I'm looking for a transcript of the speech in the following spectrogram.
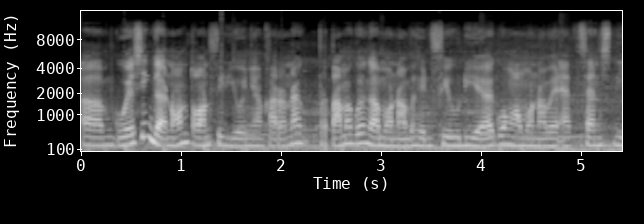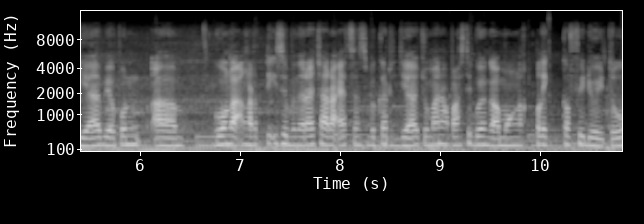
um, gue sih nggak nonton videonya karena pertama gue nggak mau nambahin view dia gue nggak mau nambahin adsense dia biarpun um, gue nggak ngerti sebenarnya cara adsense bekerja cuman yang pasti gue nggak mau ngeklik ke video itu.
